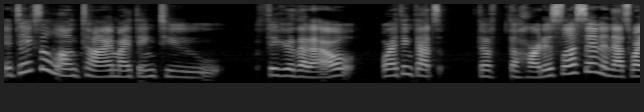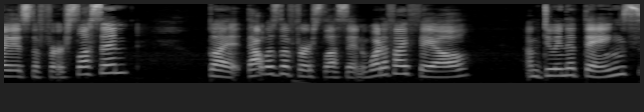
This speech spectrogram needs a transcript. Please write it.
It takes a long time, I think, to figure that out. Or I think that's the the hardest lesson and that's why it's the first lesson. But that was the first lesson. What if I fail? I'm doing the things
